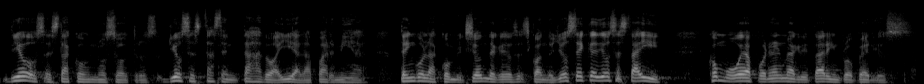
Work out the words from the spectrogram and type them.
Dios está con nosotros, Dios está sentado ahí a la par mía. Tengo la convicción de que Dios es, cuando yo sé que Dios está ahí, ¿cómo voy a ponerme a gritar improperios?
